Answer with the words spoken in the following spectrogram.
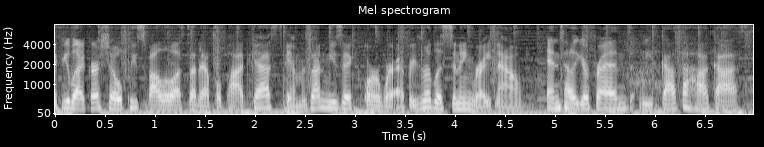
If you like our show, please follow us on Apple Podcasts, Amazon Music, or wherever you're listening right now. And tell your friends we've got the hot goss.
